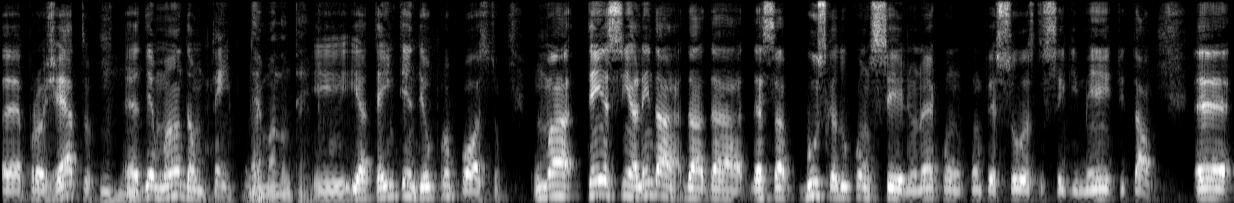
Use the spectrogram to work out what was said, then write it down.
é, projeto uhum. é, demanda um tempo. Né? Demanda um tempo. E, e, até entender o propósito. Uma, tem, assim, além da, da, da, dessa busca do conselho né, com, com pessoas do segmento e tal, é,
